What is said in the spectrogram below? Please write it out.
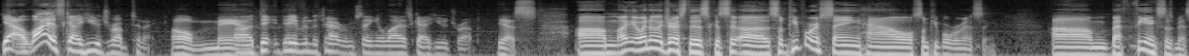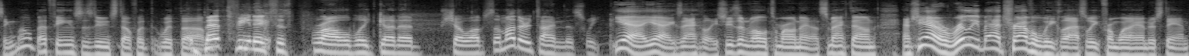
Yeah, Elias got a huge rub tonight. Oh man. Uh, D- Dave in the chat room saying Elias got a huge rub. yes. Um, I, I want to address this because uh, some people are saying how some people were missing. Um, Beth Phoenix is missing. Well, Beth Phoenix is doing stuff with with um, Beth Phoenix is probably gonna show up some other time this week. Yeah, yeah, exactly. She's involved tomorrow night on SmackDown, and she had a really bad travel week last week, from what I understand.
